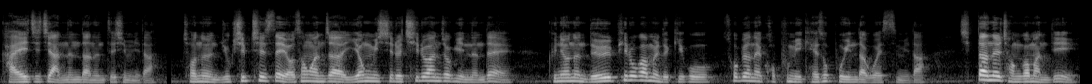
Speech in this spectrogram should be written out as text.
가해지지 않는다는 뜻입니다. 저는 67세 여성 환자 이영미 씨를 치료한 적이 있는데 그녀는 늘 피로감을 느끼고 소변에 거품이 계속 보인다고 했습니다. 식단을 점검한 뒤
